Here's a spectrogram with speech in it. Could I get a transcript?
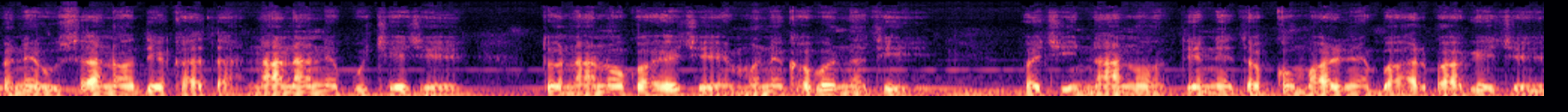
અને ઉષા ન દેખાતા નાનાને પૂછે છે, તો નાનો કહે છે, મને ખબર નથી. પછી નાનો તેને ધક્કો મારીને બહાર ભાગે છે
